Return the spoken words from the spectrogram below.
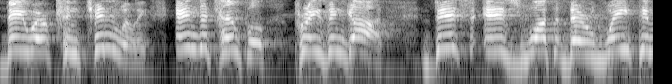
They were continually in the temple praising God. This is what their waiting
